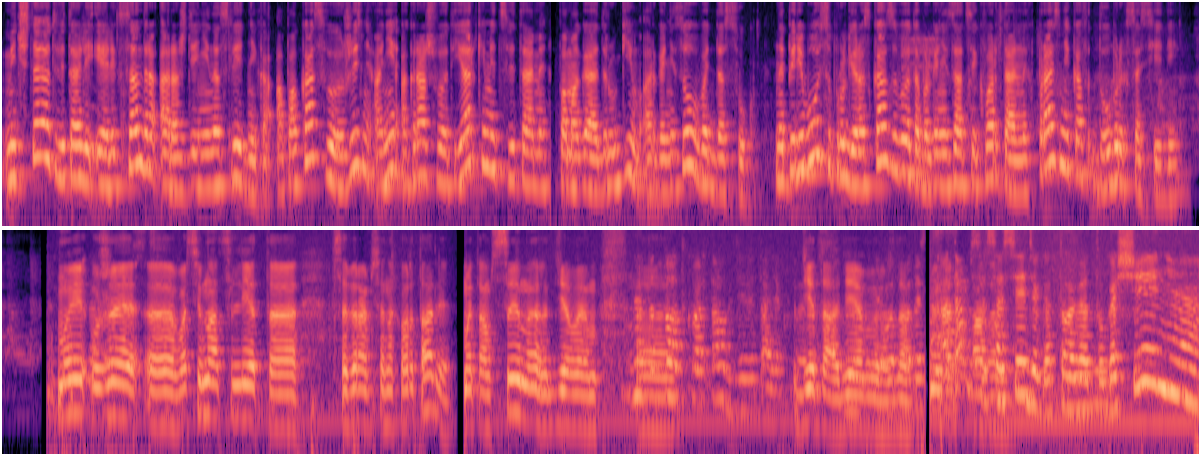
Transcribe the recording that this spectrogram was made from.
Мечтают Виталий и Александра о рождении наследника, а пока свою жизнь они окрашивают яркими цветами, помогая другим организовывать досуг. На перебой супруги рассказывают об организации квартальных праздников добрых соседей. Мы уже э, 18 лет э, собираемся на квартале. Мы там сына делаем. Ну, Это э, тот квартал, где Виталик вырос. Где, да, где я вырос, да. А там все соседи готовят угощения.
